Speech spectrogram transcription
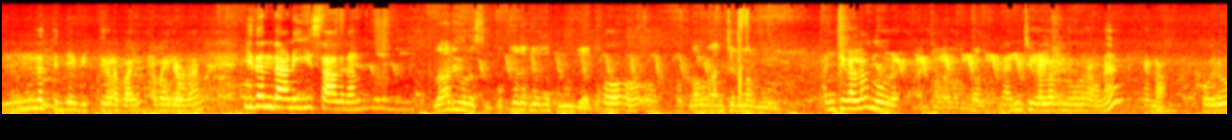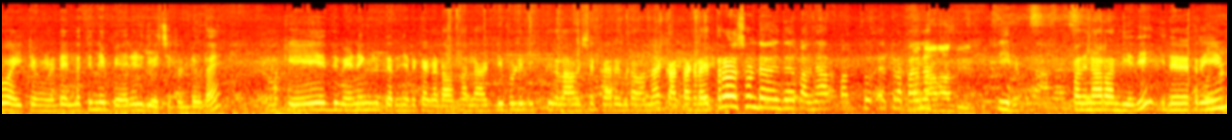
എല്ലാത്തിന്റെയും വിത്തുകൾ അവൈലബിളാണ് ഇതെന്താണ് ഈ സാധനം? ഗ്ലാഡിയോലസ് ബൊക്കയിലൊക്കെ വരുന്ന പൂവിന്റെ ഓ ഫ്ലവർ അഞ്ച് കളർ നൂറ്. അഞ്ച് കളർ നൂറ്. അഞ്ച് കളർ നൂറാണ്. കണ്ടോ? ഓരോ ഐറ്റങ്ങളുണ്ട്. എല്ലാത്തിന്റെയും പേരെഴുതി വെച്ചിട്ടുണ്ട് ഇവിടെ. നമുക്ക് ഏത് വേണമെങ്കിലും തിരഞ്ഞെടുക്കാം കേട്ടോ നല്ല അടിപൊളി വിത്തുകൾ ആവശ്യക്കാർ ഇവിടെ വന്നാൽ കാട്ടാക്കട. എത്ര ദിവസം ഉണ്ട് ഇത്? പതിനാറ് പത്ത് എത്ര? പതിനാറ് തീരും. പതിനാറാം തീയതി. ഇത് ഇത്രയും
